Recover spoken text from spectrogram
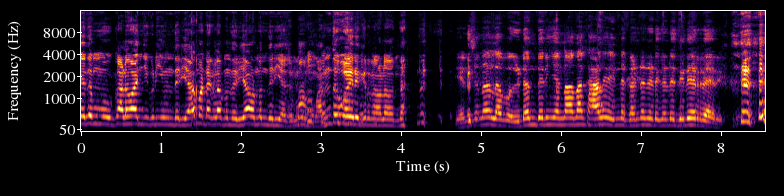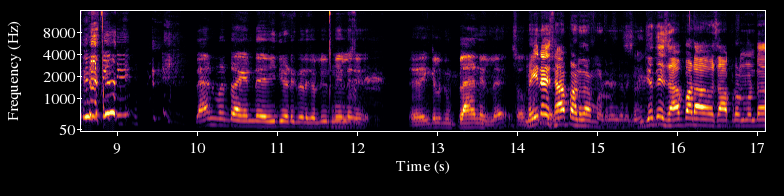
எதுவும் களவாஞ்சி குடியும் தெரியாது மட்டக்களப்பும் தெரியாது ஒன்றும் தெரியாது. சும்மா வந்து போயிருக்கிறேன் அவ்வளோ வந்து. என்ன சொன்னா இல்ல அப்ப இடம் தெரிஞ்சன்னா தான் காலையில இந்த கண்டன் எடுக்கண்டு திணறாரு பிளான் பண்றாங்க என்ன வீடியோ எடுக்கணும் சொல்லி உண்மையில எங்களுக்கு பிளான் இல்ல. ஸோ மெயினாக சாப்பாடு தான் போடுறோம் எங்களுக்கு இங்கதே சாப்பாடு சாப்பிடணும்னா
